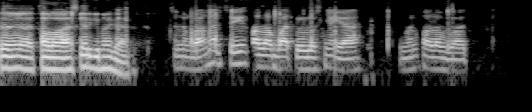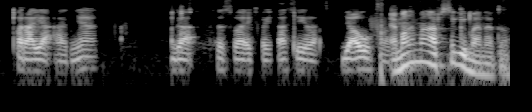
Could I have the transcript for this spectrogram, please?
Eh, kalau Askar gimana Gar? Seneng banget sih kalau buat lulusnya ya. Cuman kalau buat perayaannya nggak sesuai ekspektasi lah. Jauh. Emang emang harusnya gimana tuh?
